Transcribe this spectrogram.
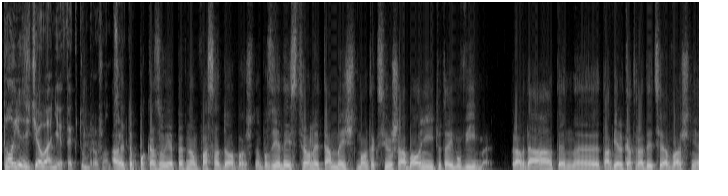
To jest działanie efektu mrożącego. Ale to pokazuje pewną fasadowość, no bo z jednej strony ta myśl Monteksiusza, bo o niej tutaj mówimy, prawda? Ten, e, ta wielka tradycja właśnie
